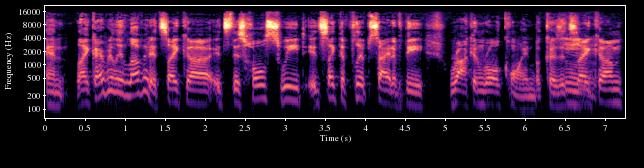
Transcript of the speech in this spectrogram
and like I really love it. It's like uh, it's this whole suite. It's like the flip side of the rock and roll coin because it's mm. like um,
